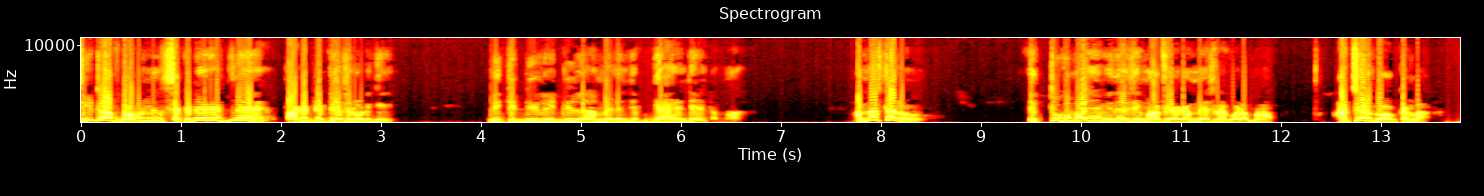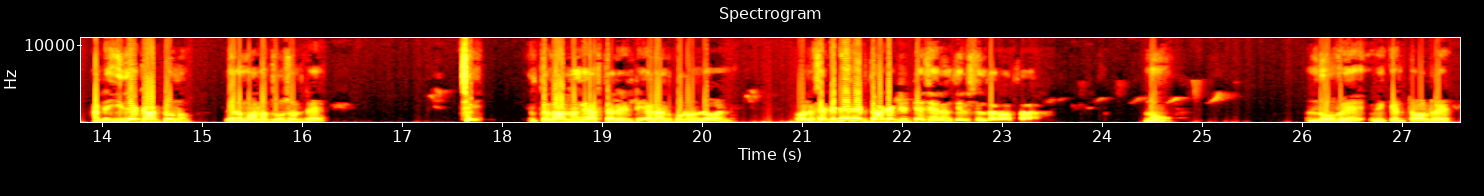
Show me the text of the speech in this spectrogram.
సీట్ ఆఫ్ గవర్నెన్స్ సెక్రటేరియట్నే తాకట్టెట్టేసిన వాడికి నీ కిడ్నీలు ఇడ్లీల్లో అమ్మేయడని చెప్పి గ్యారంటీ ఏంటమ్మా? అమ్మేస్తారు. ఎత్తుకుపోయి విదేశీ మాఫియాకి అమ్మేసినా కూడా మనం ఆశ్చర్యపోకర్లా అంటే ఇదే కార్టూన్ నేను మొన్న చూసుంటే ఛీ ఇంత దారుణంగా వేస్తారేంటి అని అనుకుని ఉండేవాడిని. వాళ్ళ సెక్రటేరియట్ తాకట్టిట్టేశారని తెలిసిన తర్వాత no no way we can tolerate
